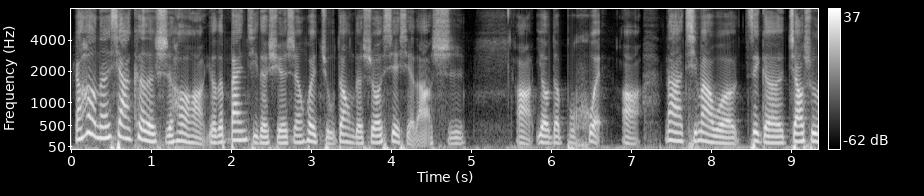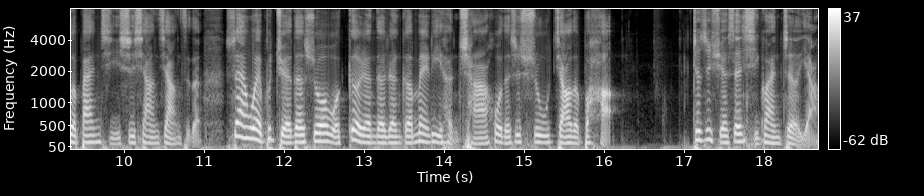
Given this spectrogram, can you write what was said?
然后呢，下课的时候哈，有的班级的学生会主动的说谢谢老师啊，有的不会。啊，那起码我这个教书的班级是像这样子的。虽然我也不觉得说我个人的人格魅力很差，或者是书教得不好，就是学生习惯这样。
